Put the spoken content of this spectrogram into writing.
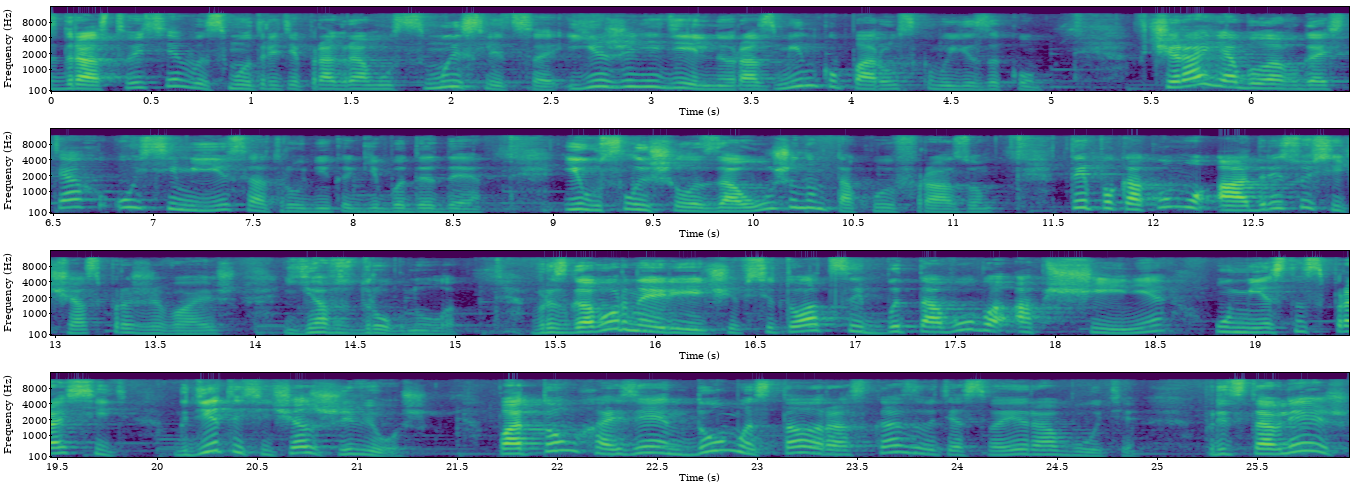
Здравствуйте! Вы смотрите программу «Смыслица» – еженедельную разминку по русскому языку. Вчера я была в гостях у семьи сотрудника ГИБДД и услышала за ужином такую фразу «Ты по какому адресу сейчас проживаешь?» Я вздрогнула. В разговорной речи в ситуации бытового общения уместно спросить «Где ты сейчас живешь?» Потом хозяин дома стал рассказывать о своей работе. Представляешь,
